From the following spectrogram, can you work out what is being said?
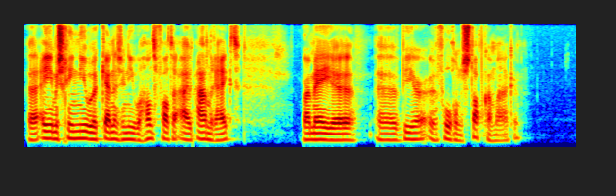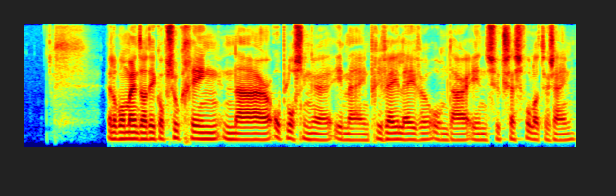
en je misschien nieuwe kennis en nieuwe handvatten uit aanreikt, waarmee je weer een volgende stap kan maken. Op het moment dat ik op zoek ging naar oplossingen in mijn privéleven om daarin succesvoller te zijn,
